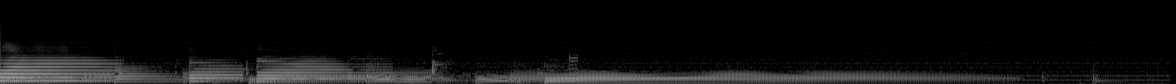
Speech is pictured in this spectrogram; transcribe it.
Mm-hmm.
